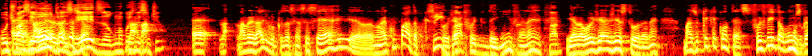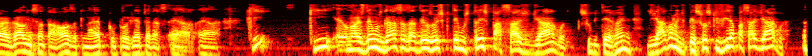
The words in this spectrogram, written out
Ou de fazer é, outras verdade, assim, redes, alguma coisa na, nesse sentido? É, na, na, verdade, Lucas, assim, a CCR ela não é culpada, porque Sim, esse projeto claro. foi do DEINFRA, né? Claro. E ela hoje é a gestora, né? Mas o que que acontece? Foi feito alguns gargalos em Santa Rosa, que na época o projeto era, era, era que, que nós demos graças a Deus hoje que temos três passagens de água subterrânea, de água não, de pessoas que viram a passagem de água.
